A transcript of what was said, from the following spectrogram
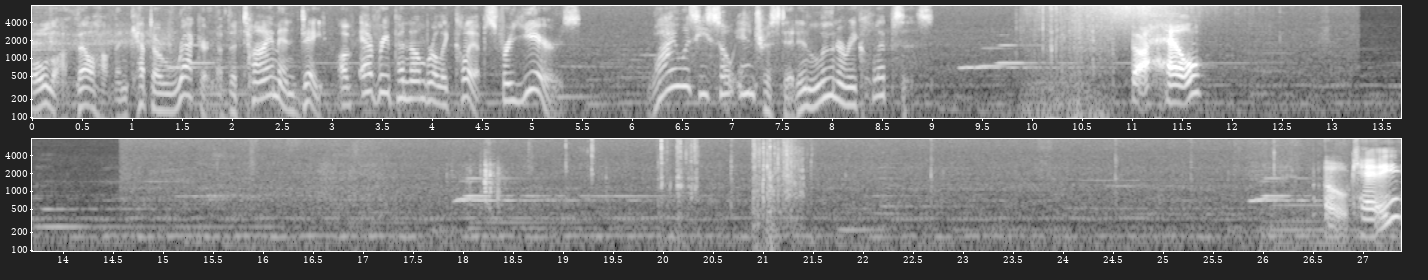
Olaf Velhaven kept a record of the time and date of every penumbral eclipse for years. Why was he so interested in lunar eclipses? The hell? Okay.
